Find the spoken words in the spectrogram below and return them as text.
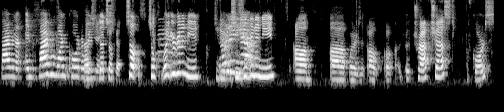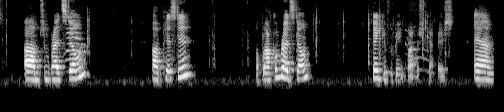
Five and, a, and five and one quarter that's, minutes. that's okay. So, so what you're gonna need to do No, this is no. you're gonna need um uh where is it? Oh, uh, a trap chest, of course. Um, some redstone, a piston, a block of redstone. Thank you for being quiet, Mr. Catfish. And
